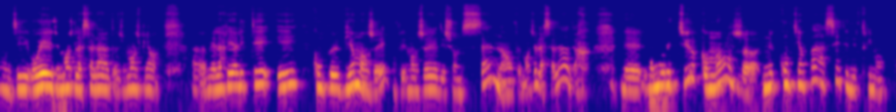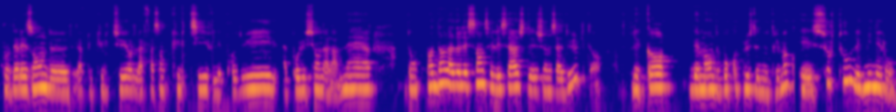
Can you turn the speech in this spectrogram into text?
On dit, oui, je mange de la salade, je mange bien. Euh, mais la réalité est qu'on peut bien manger, on peut manger des choses saines, on peut manger de la salade. Mais la nourriture qu'on mange ne contient pas assez de nutriments pour des raisons de, l'agriculture, de la façon qu'on cultive les produits, la pollution dans la mer. Donc pendant l'adolescence et les âges des jeunes adultes, le corps demande beaucoup plus de nutriments et surtout les minéraux.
